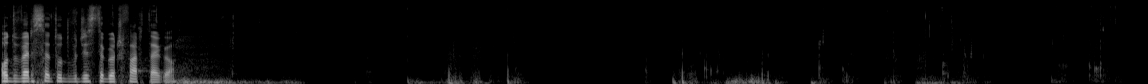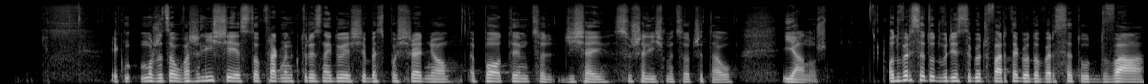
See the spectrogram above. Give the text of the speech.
od wersetu 24. Jak może zauważyliście, jest to fragment, który znajduje się bezpośrednio po tym, co dzisiaj słyszeliśmy, co czytał Janusz. Od wersetu 24 do wersetu 2-4.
